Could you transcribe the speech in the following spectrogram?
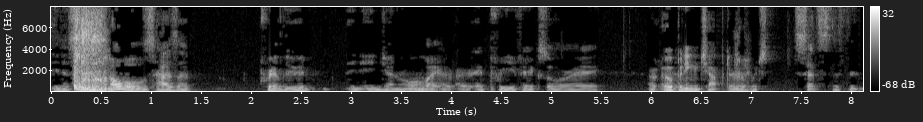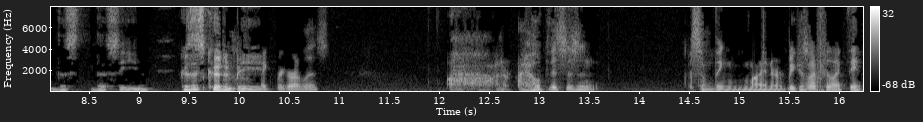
in a series of novels has a prelude in, in general, like a, a prefix or a, a opening chapter which sets the the, the, the scene. Because this couldn't be like regardless. I, don't, I hope this isn't something minor because I feel like they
